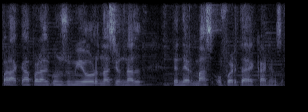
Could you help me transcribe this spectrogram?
para acá, para el consumidor nacional, tener más oferta de carne. O sea,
